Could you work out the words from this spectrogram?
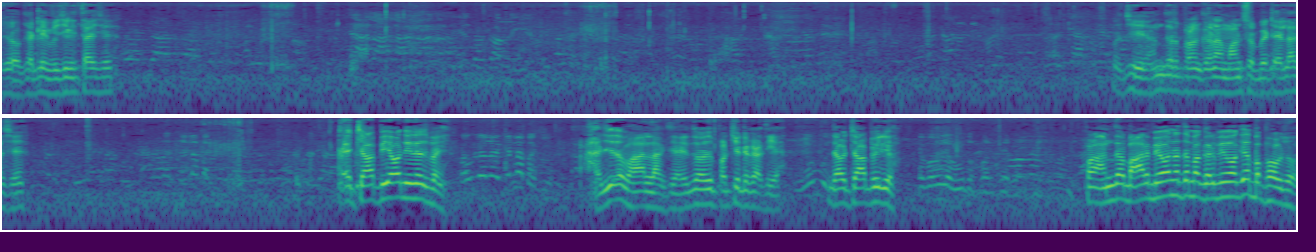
જો કેટલી વીજળી થાય છે? પછી અંદર પણ ઘણા માણસો બેઠેલા છે. એ ચા પી આવો દિનેશભાઈ? હજી તો વાર લાગશે એ તો પચીસ ટકા થયા. જાઓ, ચા પી લ્યો. પણ અંદર બહાર બેહો ને, તમે ગરમીમાં ક્યાં બફાવ છો?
